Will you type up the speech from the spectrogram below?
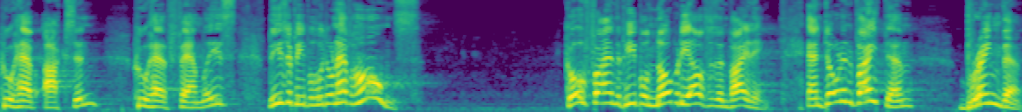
who have oxen, who have families. These are people who don't have homes. Go find the people nobody else is inviting. And don't invite them, bring them.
